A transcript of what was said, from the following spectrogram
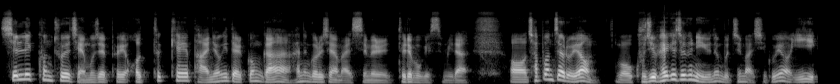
실리콘2의 재무제표에 어떻게 반영이 될 건가 하는 거를 제가 말씀을 드려보겠습니다. 어, 첫 번째로요. 뭐 굳이 회계적인 이유는 묻지 마시고요. 이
